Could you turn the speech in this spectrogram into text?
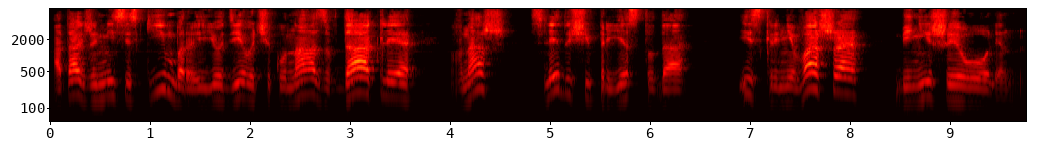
а также миссис Кимбер и ее девочек у нас, в Дакле, в наш следующий приезд туда. Искренне ваша Бениши Олин.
